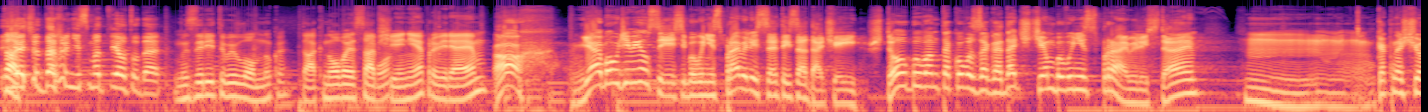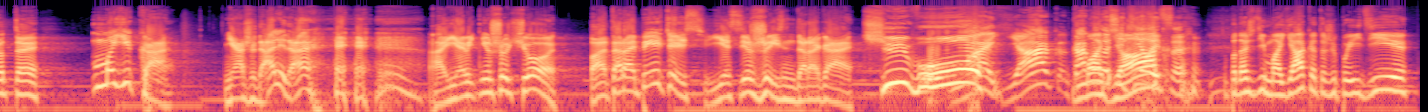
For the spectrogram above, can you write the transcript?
Так, что даже не смотрел туда. мазеритовый лом, ну-ка. Так, новое сообщение, проверяем. Ох, я бы удивился, если бы вы не справились с этой задачей. Что бы вам такого загадать, с чем бы вы не справились-то, а? Хм, как насчет э, маяка? Не ожидали, да? А я ведь не шучу. Поторопитесь, если жизнь дорога. Чего? Маяк? Как он вообще Маяк? делается? Подожди, маяк, это же по идее...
